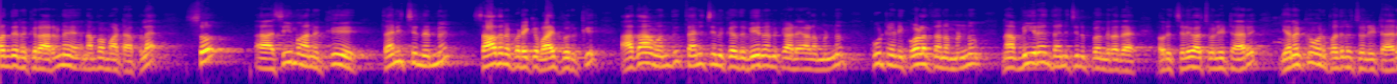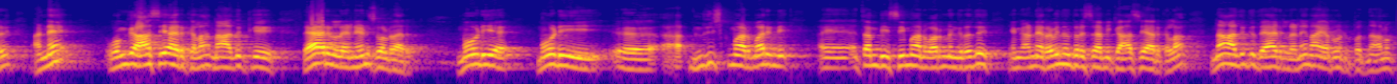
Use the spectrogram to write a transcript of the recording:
வந்து நிற்கிறாருன்னு நம்ப மாட்டாப்புல. ஸோ சீமானுக்கு தனிச்சு நின்று சாதனை படைக்க வாய்ப்பு இருக்குது அதான் வந்து தனிச்சு நிற்கிறது வீரனுக்கு அடையாளம்னும் கூட்டணி கோலத்தனம்னும் நான் வீரன் தனிச்சு நிற்பேங்கிறத அவர் தெளிவாக சொல்லிட்டாரு. எனக்கும் ஒரு பதிலை சொல்லிட்டாரு. அண்ணே உங்கள் ஆசையாக இருக்கலாம் நான் அதுக்கு தயார் இல்லைன்னு சொல்கிறாரு மோடியை மோடி நிதிஷ்குமார் மாதிரி தம்பி சீமான் வரணுங்கிறது எங்கள் அண்ணன் ரவீந்திர சாமிக்கு ஆசையாக இருக்கலாம். நான் அதுக்கு தயார் இல்லைனே நான் இரநூத்தி பத்து நாளும்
